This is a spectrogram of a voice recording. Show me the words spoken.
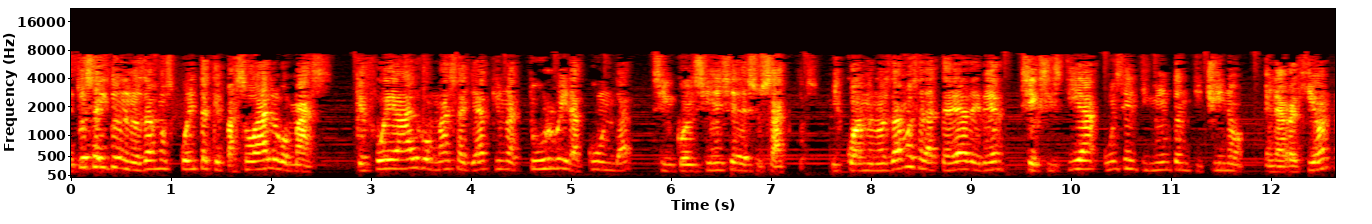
Entonces ahí es donde nos damos cuenta que pasó algo más, que fue algo más allá que una turba iracunda sin conciencia de sus actos. Y cuando nos damos a la tarea de ver si existía un sentimiento antichino en la región,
